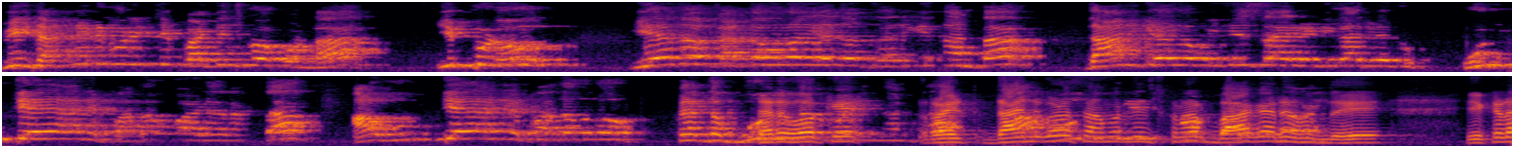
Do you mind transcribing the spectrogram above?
వీటన్నిటి గురించి పట్టించుకోకుండా ఇప్పుడు ఏదో గతంలో ఏదో జరిగిందంట దానికి ఏదో విజయసాయి రెడ్డి గారు ఏదో ఉంటే అనే పదం వాడారంట ఆ ఉంటే అనే పదంలో పెద్ద ఓకే. రైట్. దాన్ని కూడా సమర్థించుకున్నారు. బాగానే ఉంది. ఇక్కడ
